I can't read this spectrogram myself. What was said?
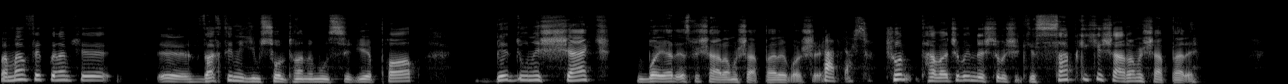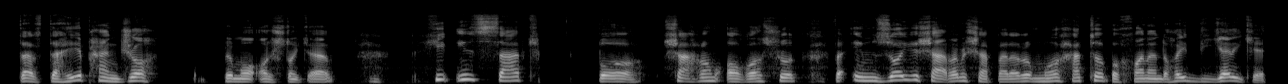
و من فکر کنم که وقتی میگیم سلطان موسیقی پاپ بدون شک باید اسم شهرام شپره باشه درصد. چون توجه به این داشته باشید که سبکی که شهرام شپره در دهه پنجاه به ما آشنا کرد این سبک با شهرام آغاز شد و امضای شهرام شب‌پره رو ما حتی با خواننده های دیگری که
